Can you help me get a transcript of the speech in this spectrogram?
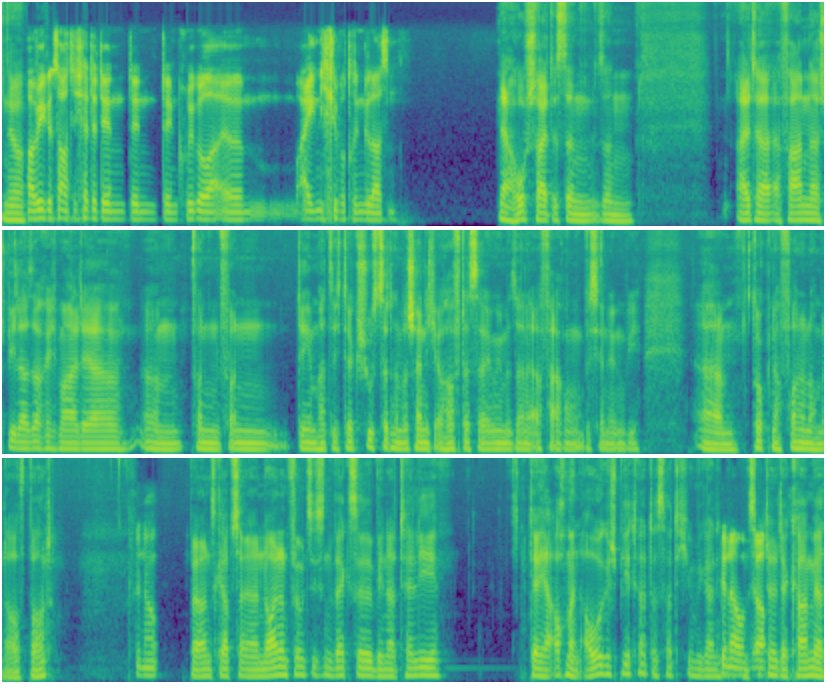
Ja. Aber wie gesagt, ich hätte den, den, den Krüger ähm, eigentlich lieber drin gelassen. Ja, Hochscheid ist dann so ein alter, erfahrener Spieler, sag ich mal, der ähm, von, von dem hat sich Dirk Schuster dann wahrscheinlich erhofft, dass er irgendwie mit seiner Erfahrung ein bisschen irgendwie ähm, Druck nach vorne noch mit aufbaut. Genau. Bei uns gab es einen 59. Wechsel, Benatelli, der ja auch mal in Aue gespielt hat, das hatte ich irgendwie gar nicht genau, im Zettel. Ja. Der kam ja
